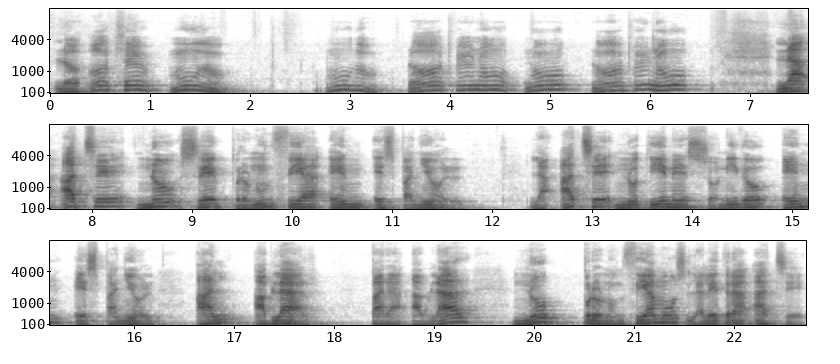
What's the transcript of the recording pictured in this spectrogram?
La H mudo. Mudo. La H no, no, la H no. La H no se pronuncia en español. La H no tiene sonido en español al hablar. Para hablar no pronunciamos la letra H.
